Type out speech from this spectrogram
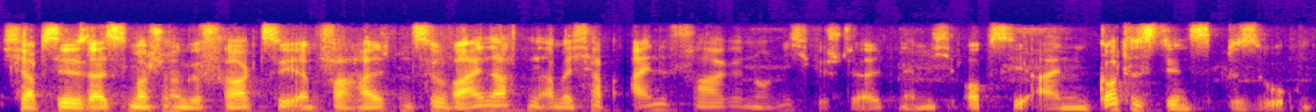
Ich habe Sie das letzte Mal schon gefragt zu Ihrem Verhalten zu Weihnachten, aber ich habe eine Frage noch nicht gestellt, nämlich ob Sie einen Gottesdienst besuchen.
